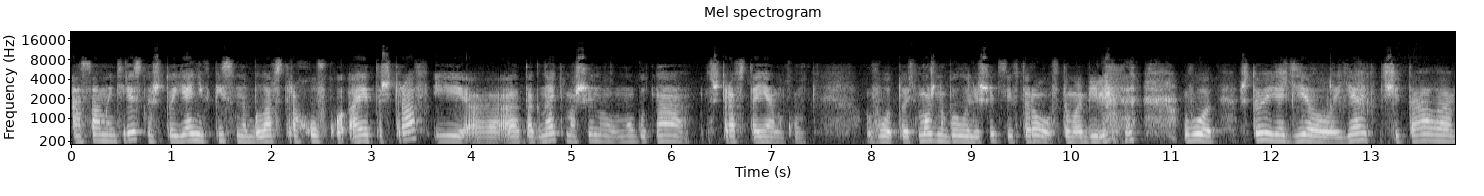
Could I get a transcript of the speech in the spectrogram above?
а самое интересное, что я не вписана была в страховку, а это штраф, и а, отогнать машину могут на штрафстоянку. Вот, то есть можно было лишиться и второго автомобиля. вот, что я делала? Я читала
